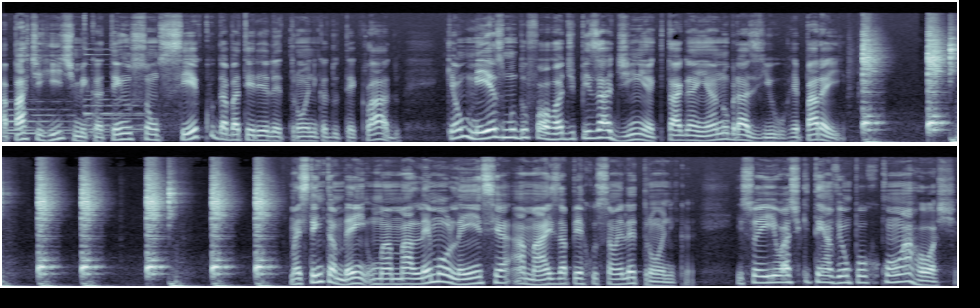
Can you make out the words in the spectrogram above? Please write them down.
A parte rítmica tem o som seco da bateria eletrônica do teclado, que é o mesmo do forró de pisadinha que está ganhando no Brasil. Repara aí. Mas tem também uma malemolência a mais da percussão eletrônica. Isso aí eu acho que tem a ver um pouco com a rocha.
